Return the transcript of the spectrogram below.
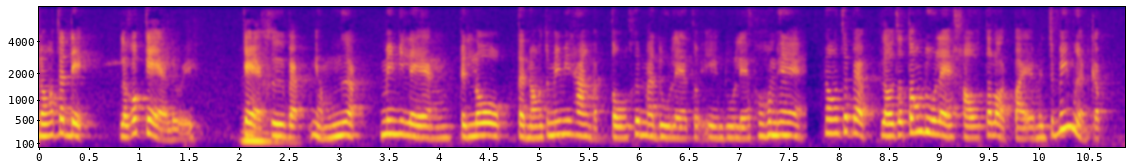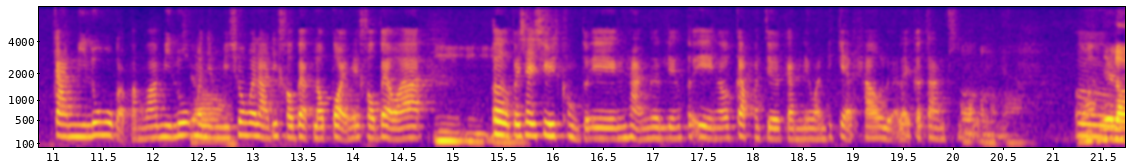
น้องจะเด็กแล้วก็แก่เลย แก่คือแบบหงำเหงือกไม่มีแรงเป็นโรคแต่น้องจะไม่มีทางแบบโตขึ้นมาดูแลตัวเองดูแลพ่อแม่ น้องจะแบบเราจะต้องดูแลเขาตลอดไป มันจะไม่เหมือนกับการมีลูกอะบางว่ามีลูกมันยังมีช่วงเวลาที่เขาแบบเราปล่อยให้เขาแบบว่าอืมอืมเออ ไปใช้ชีวิตของตัวเอง หาเงินเลี้ยงตัวเองแล้วกลับมาเจอกันในวันที่แก่เท่าหรืออะไรก็ตามที อ๋ออ๋ออ๋อเออนี่เรา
